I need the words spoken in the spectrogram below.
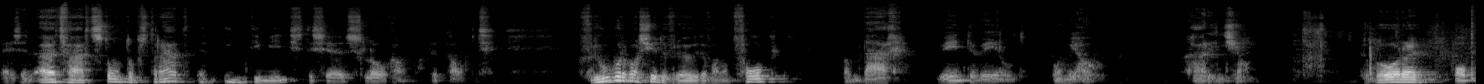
Bij zijn uitvaart stond op straat een intimistische slogan gekalkt. Vroeger was je de vreugde van het volk, vandaag weent de wereld om jou. Garincha. Geboren op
